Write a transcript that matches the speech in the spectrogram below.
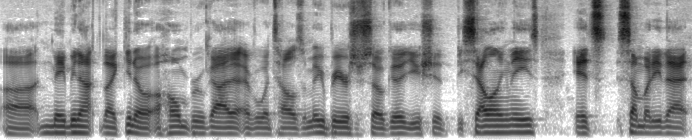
Uh, maybe not like you know a homebrew guy that everyone tells them your beers are so good you should be selling these. It's somebody that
